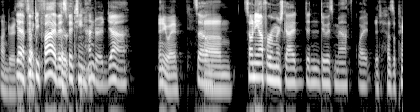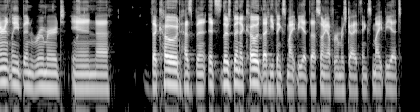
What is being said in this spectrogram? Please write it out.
hundred. Yeah, like 55 is 13. 1500. Yeah. Anyway, So um, Sony Alpha Rumors guy didn't do his math quite. it has apparently been rumored in uh, the code has been it's there's been a code that he thinks might be it. The Sony Alpha Rumors guy thinks might be it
